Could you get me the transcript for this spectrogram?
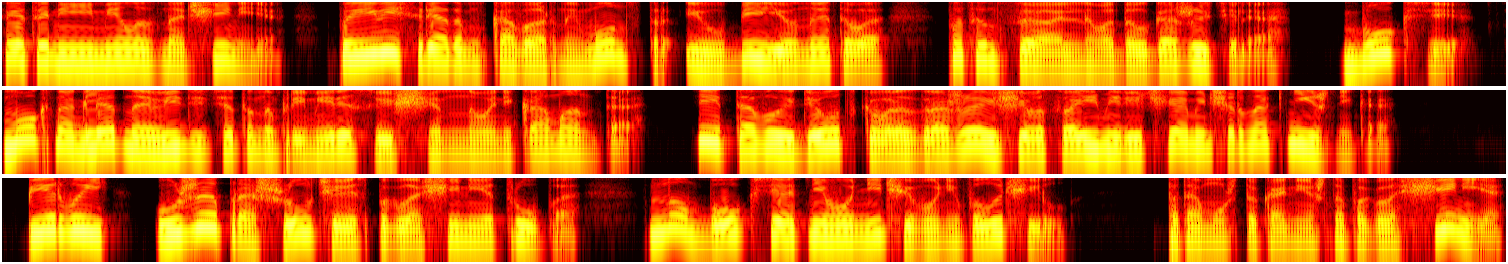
это не имело значения, появись рядом коварный монстр и убей он этого потенциального долгожителя. Бокси мог наглядно видеть это на примере священного некроманта и того идиотского раздражающего своими речами чернокнижника. Первый уже прошел через поглощение трупа, но Бокси от него ничего не получил потому что, конечно, поглощение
